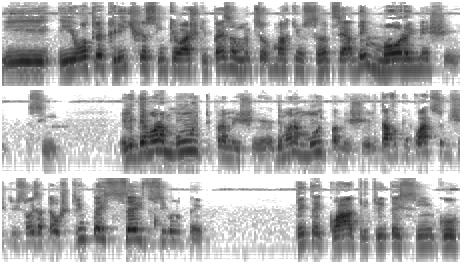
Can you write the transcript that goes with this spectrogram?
E, e, outra crítica assim que eu acho que pesa muito sobre o Marquinhos Santos é a demora em mexer. Assim, ele demora muito para mexer, demora muito para mexer. Ele estava com quatro substituições até os 36 do segundo tempo. 34, 35.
